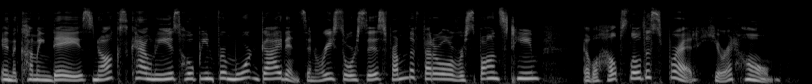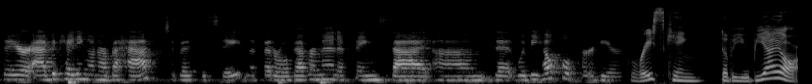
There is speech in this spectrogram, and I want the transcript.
In the coming days, Knox County is hoping for more guidance and resources from the federal response team that will help slow the spread here at home. They are advocating on our behalf to both the state and the federal government of things that um, that would be helpful for here. Grace King, WBIR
